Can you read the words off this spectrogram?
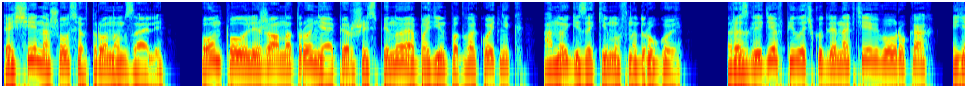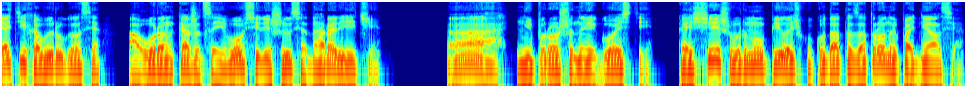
Кощей нашелся в тронном зале. Он полулежал на троне, опершись спиной об один подлокотник, а ноги закинув на другой. Разглядев пилочку для ногтей в его руках, я тихо выругался, а ворон, кажется, и вовсе лишился дара речи. «А, непрошенные гости!» Кощей швырнул пилочку куда-то за трон и поднялся.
